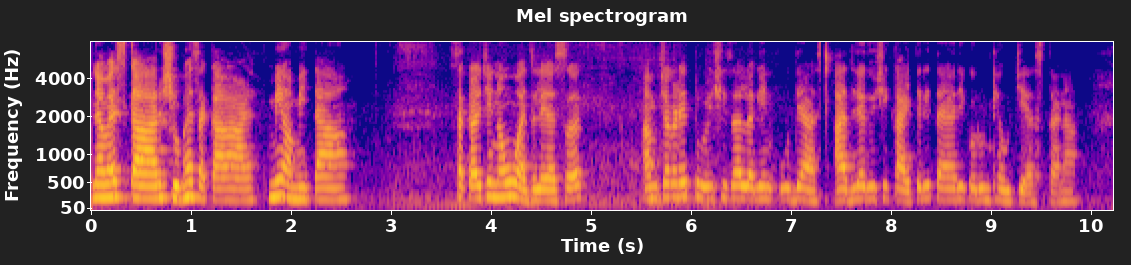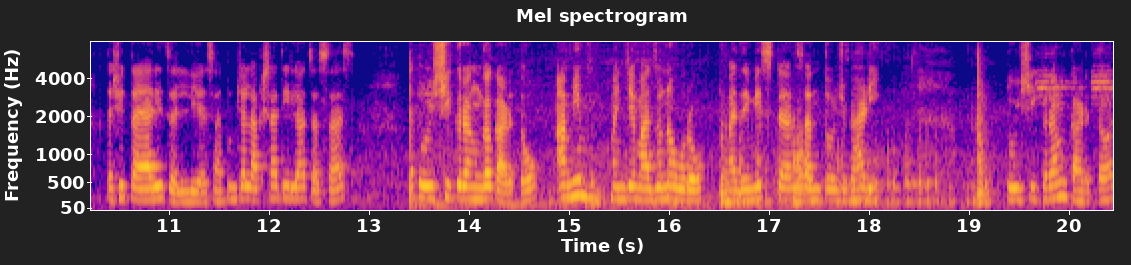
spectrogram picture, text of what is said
नमस्कार शुभ सकाळ. मी अमिता. सकाळचे नऊ वाजले असत. आमच्याकडे तुळशीचा लगीन उद्या आदल्या दिवशी काहीतरी तयारी करून ठेवची असताना. तशी तयारी चालली असा. तुमच्या लक्षात येईलच असाच तुळशीक रंग काढतो. आम्ही म्हणजे माझो नवरो माझे मिस्टर संतोष घाडी. तुळशीक रंग काढतात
